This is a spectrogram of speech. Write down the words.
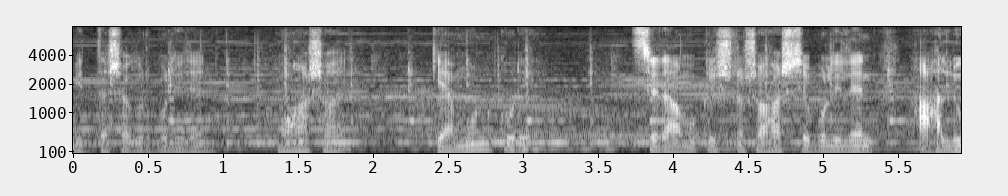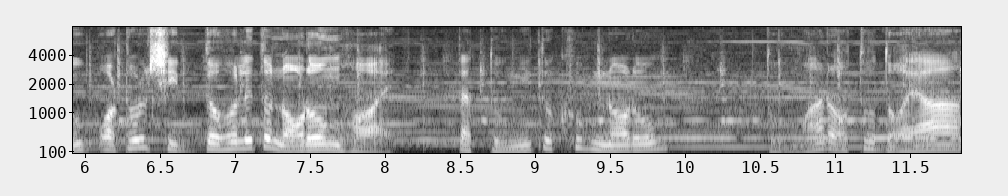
বিদ্যাসাগর বলিলেন, মহাশয়, কেমন করে? শ্রীরামকৃষ্ণ সহাস্যে বলিলেন, আলু পটল সিদ্ধ হলে তো নরম হয়। তা তুমি তো খুব নরম, তোমার অত দয়া।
